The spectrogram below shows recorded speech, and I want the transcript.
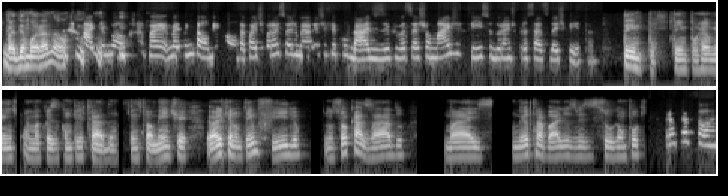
Vai demorar, não. ah, que bom. Mas, mas então, me conta, quais foram as suas maiores dificuldades e o que você achou mais difícil durante o processo da escrita? tempo. Tempo realmente é uma coisa complicada. Principalmente, olha que eu não tenho filho, não sou casado, mas o meu trabalho às vezes suga um pouquinho. Professor, né?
